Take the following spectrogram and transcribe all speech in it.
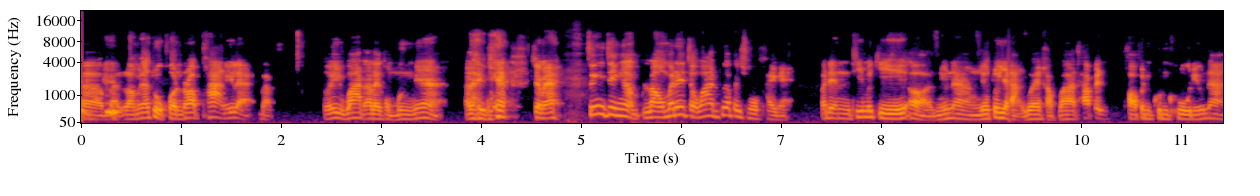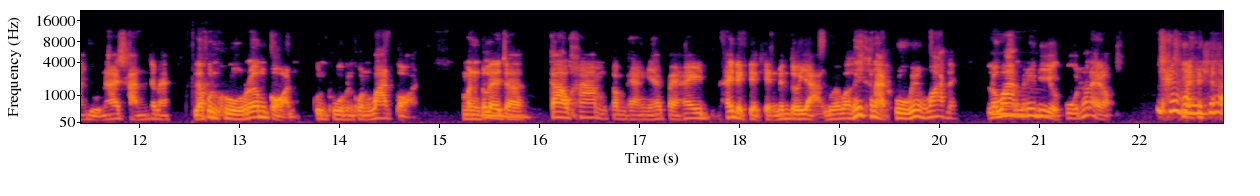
เออแบบเราไม่จะถูกคนรอบข้างนี่แหละแบบเฮ้ยวาดอะไรของมึงเนี่ย อะไรเงี้ยใช่ไหมซึ่งจริงๆอะเราไม่ได้จะวาดเพื่อไปโชว์ใครไง ประเด็นที่เมื่อกี้เอ่อนิ้วนางยกตัวอย่างด้วยครับว่าถ้าเป็นพอเป็นคุณครูนิ้วนางอยู่หน้าชั้นใช่ไหมแล้วคุณครูเริ่มก่อน คุณครูเป็นคนวาดก่อน มันก็เลยจะก้าวข้ามกำแพงเนี้ยไปให้ให้เด็ก ๆ เห็นเป็นตัวอย่างด้วยว่าเฮ้ยขนาดครูก็ยังวาดเลยแล้ววาดไม่ได้ดีกว่าครูเท่าไหร่หรอกใช่ใช่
